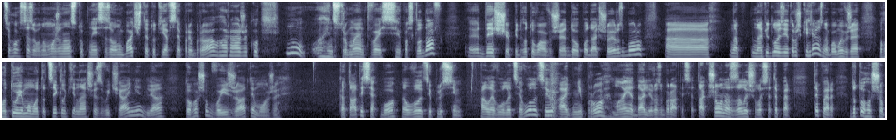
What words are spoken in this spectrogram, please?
цього сезону, може на наступний сезон. Бачите, тут я все прибрав гаражику. Ну, інструмент весь поскладав, е, дещо підготував вже до подальшого розбору. А на, на підлозі трошки грязно, бо ми вже готуємо мотоциклики наші звичайні для того, щоб виїжджати може. Кататися, бо на вулиці плюс 7. Але вулиця вулицею, а Дніпро має далі розбиратися. Так, що у нас залишилося тепер? Тепер до того, щоб.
